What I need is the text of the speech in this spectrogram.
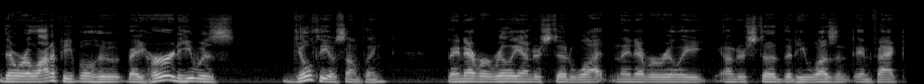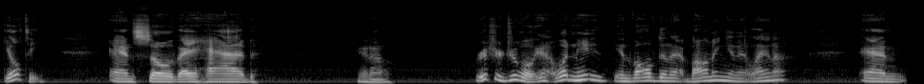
there were a lot of people who they heard he was guilty of something, they never really understood what, and they never really understood that he wasn't, in fact, guilty. And so they had, you know, Richard Jewell, yeah, wasn't he involved in that bombing in Atlanta? And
